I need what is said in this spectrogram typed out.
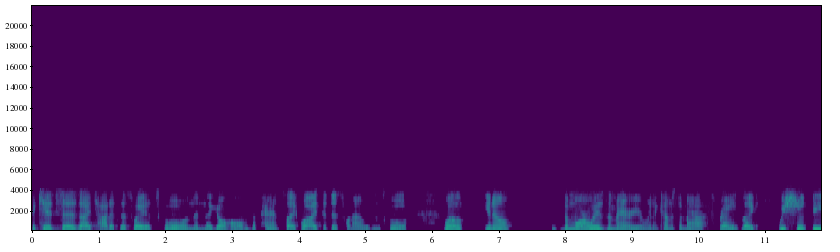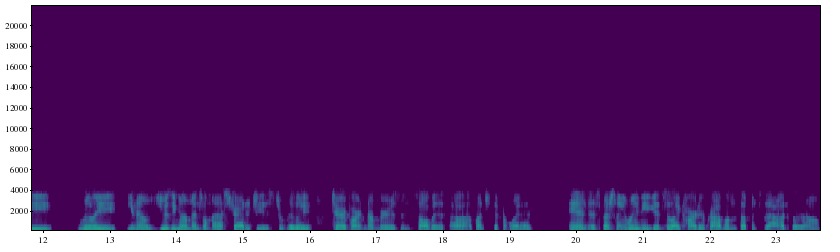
the kid says I taught it this way at school, and then they go home and the parents like, well, I did this when I was in school. Well, you know, the more ways the merrier when it comes to math, right? Like we should be really, you know, using our mental math strategies to really tear apart numbers and solve it uh, a bunch of different ways. And especially when you get to like harder problems up into the algebra realm,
